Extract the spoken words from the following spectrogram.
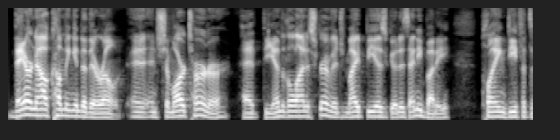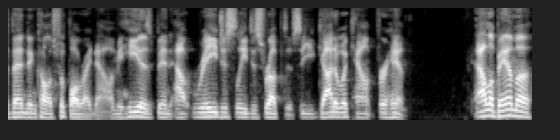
They are now coming into their own. And, and Shemar Turner at the end of the line of scrimmage might be as good as anybody playing defensive end in college football right now. I mean, he has been outrageously disruptive. So you got to account for him. Alabama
